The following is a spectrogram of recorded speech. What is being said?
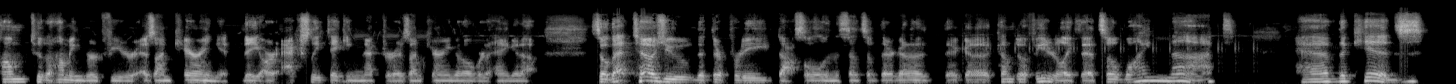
come to the hummingbird feeder as I'm carrying it. They are actually taking nectar as I'm carrying it over to hang it up. So that tells you that they're pretty docile in the sense of they're gonna they're gonna come to a feeder like that. So why not have the kids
